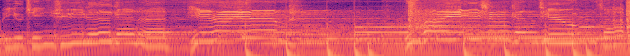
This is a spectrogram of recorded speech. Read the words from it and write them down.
没有情绪的感叹。Here I am，不怕一生看天无法被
